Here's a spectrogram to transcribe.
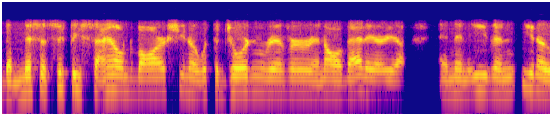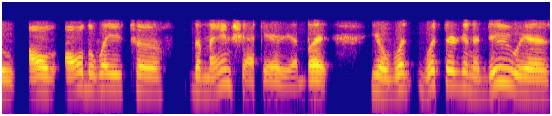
the Mississippi Sound Marsh, you know, with the Jordan River and all that area, and then even you know all all the way to the Manchac area. But you know what what they're going to do is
